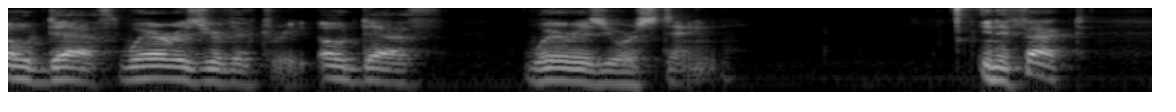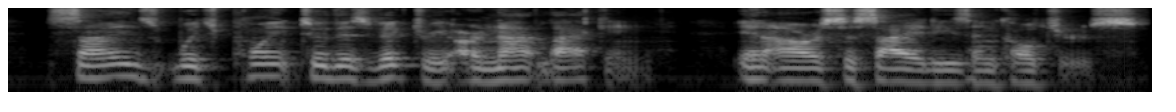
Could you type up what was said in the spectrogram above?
O death, where is your victory? O death, where is your sting? In effect, signs which point to this victory are not lacking in our societies and cultures,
